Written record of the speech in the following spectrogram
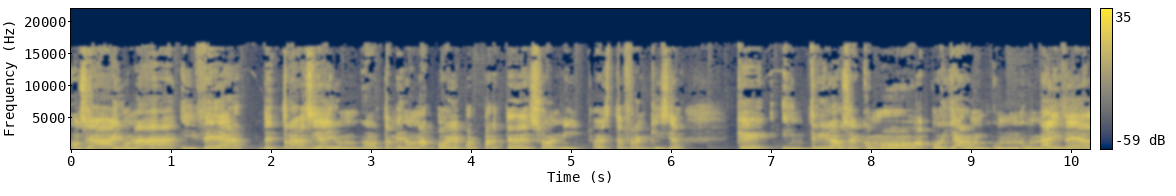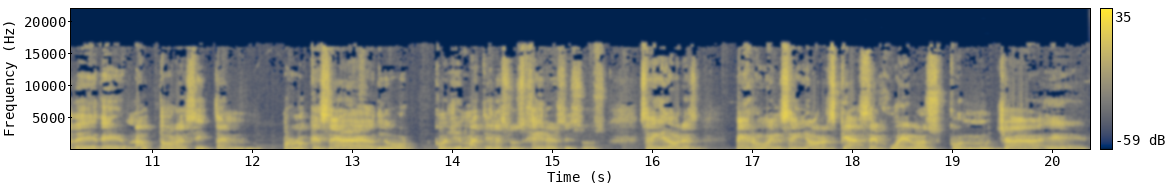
o sea, hay una idea detrás y hay un, o también un apoyo por parte de Sony a esta franquicia que intriga, o sea, cómo apoyar un- un- una idea de, de un autor así tan, por lo que sea, digo, Kojima tiene sus haters y sus seguidores, pero el señor es que hace juegos con mucha, eh,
